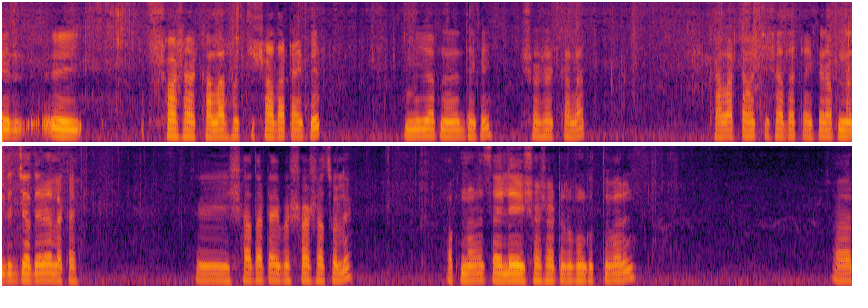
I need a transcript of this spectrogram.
এর এই শশার কালার হচ্ছে সাদা টাইপের। আমি আপনাদের দেখাই শশার কালার, কালারটা হচ্ছে সাদা টাইপের। আপনাদের যাদের এলাকায় এই সাদা টাইপের শশা চলে, আপনারা চাইলে এই শশাটা রোপণ করতে পারেন। আর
